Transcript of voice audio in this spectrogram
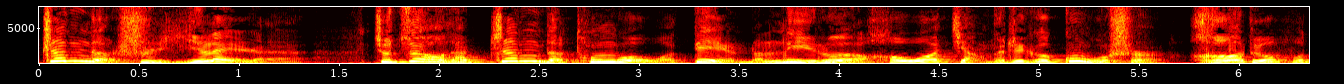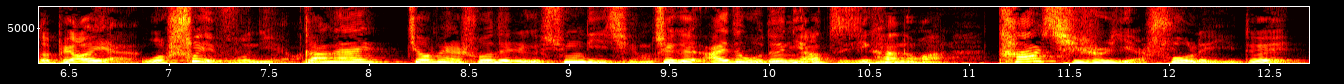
真的是一类人。就最后，他真的通过我电影的立论和我讲的这个故事和德普的表演，我说服你了。刚才胶片说的这个兄弟情，这个艾德伍德，你要仔细看的话，他其实也树了一对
